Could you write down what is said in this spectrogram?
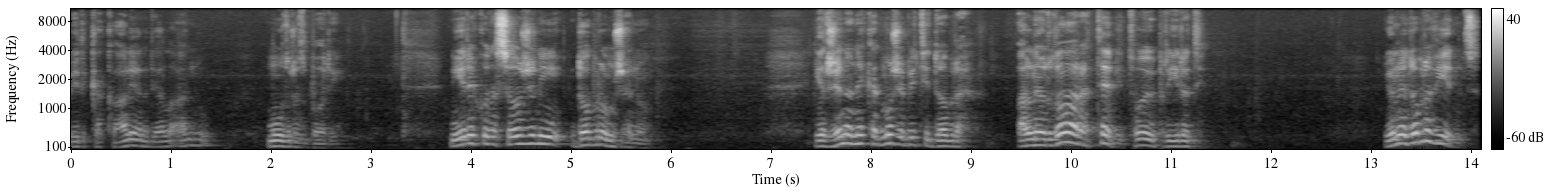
Vidi kako Alija radi Anu, mudro zbori. Nije rekao da se oženi dobrom ženom. Jer žena nekad može biti dobra, ali ne odgovara tebi, tvojoj prirodi. I ona je dobra vjernica.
